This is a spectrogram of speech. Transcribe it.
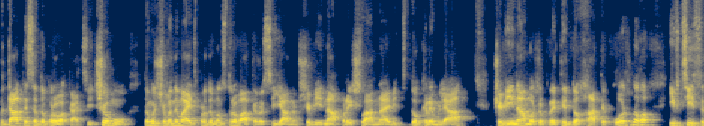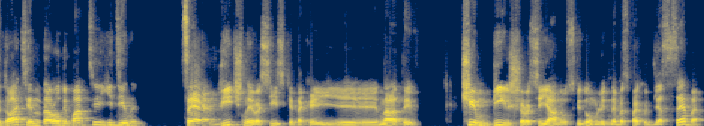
вдатися до провокацій. Чому? Тому що вони мають продемонструвати росіянам, що війна прийшла навіть до Кремля, що війна може прийти до хати кожного, і в цій ситуації народи партії єдині. Це вічний російський такий е, наратив. Чим більше росіяни усвідомлюють небезпеку для себе,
